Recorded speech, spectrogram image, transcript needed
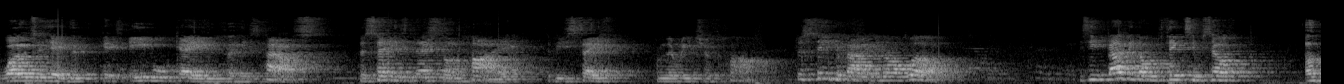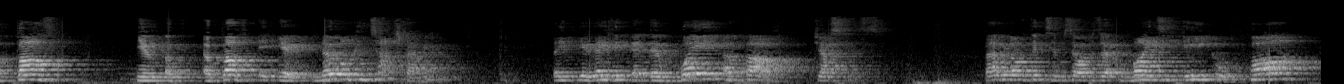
Woe to him who gets evil gain for his house, to set his nest on high, to be safe from the reach of harm. Just think about it in our world. You see, Babylon thinks himself above, you know, above, you know, no one can touch Babylon. They, you know, they think that they're way above justice. Babylon thinks himself as a mighty eagle, far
